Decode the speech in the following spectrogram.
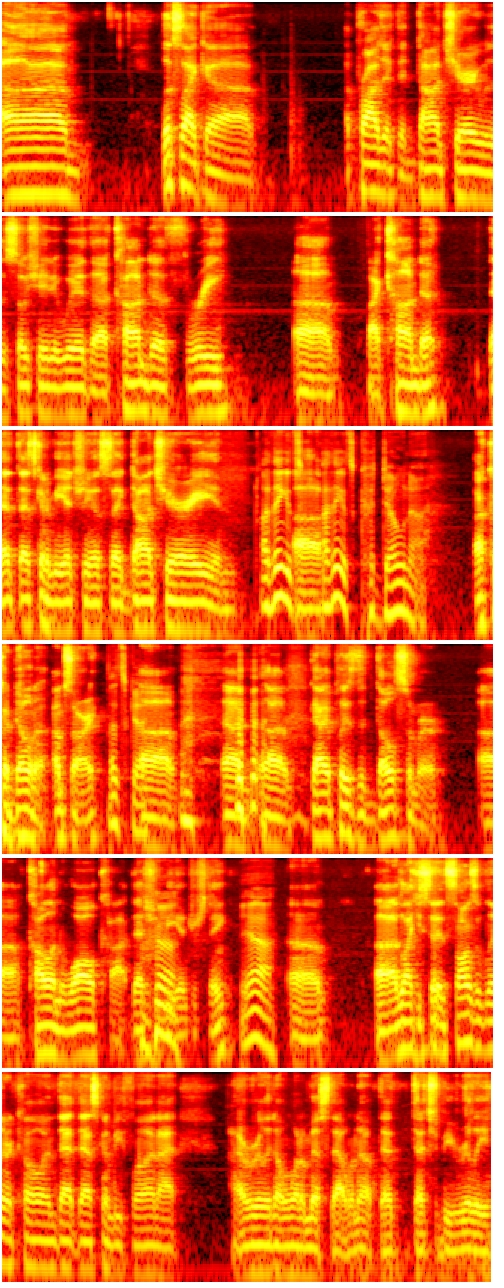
Um, looks like uh, a project that Don Cherry was associated with, uh, Codona Three, um, by Codona. That that's going to be interesting. It's like Don Cherry and I think it's Uh, I think it's Cadona. uh, Cardona. I'm sorry. That's good. Uh, uh, uh, guy who plays the dulcimer, uh, Collin Walcott. That should be interesting. yeah. Um, uh, like you said, songs of Leonard Cohen. That that's going to be fun. I I really don't want to mess that one up. That that should be really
